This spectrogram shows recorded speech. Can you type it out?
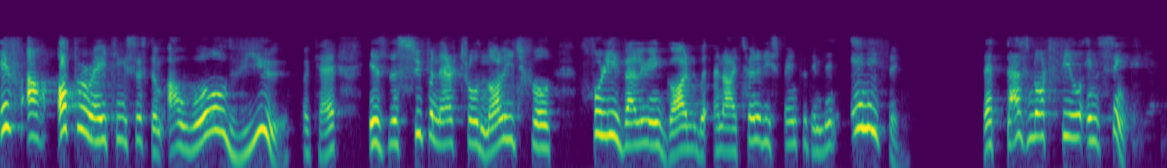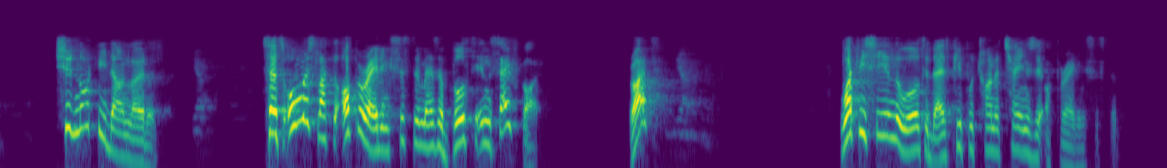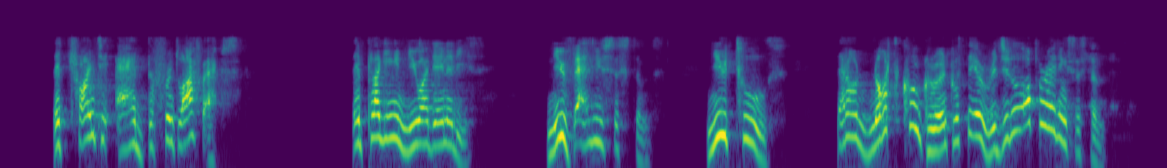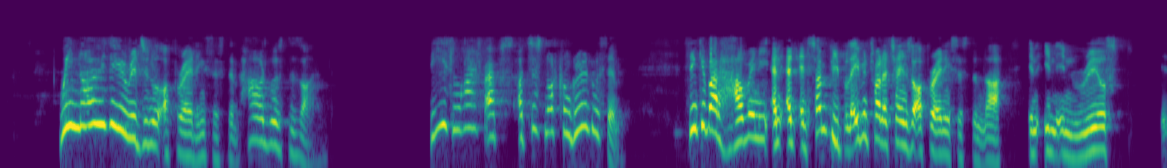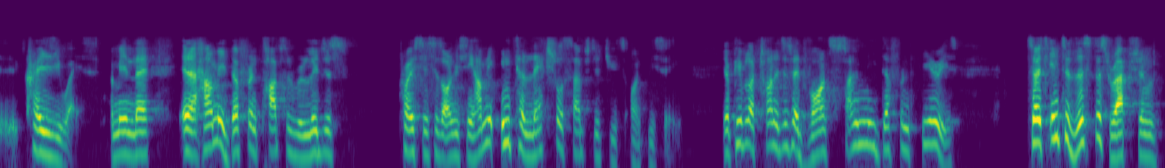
If our operating system, our worldview, okay, is the supernatural, knowledge-filled, fully valuing God and our eternity spent with Him, then anything that does not feel in sync should not be downloaded. So it's almost like the operating system has a built-in safeguard. Right? What we see in the world today is people trying to change their operating system. They're trying to add different life apps. They're plugging in new identities, new value systems, new tools that are not congruent with the original operating system. We know the original operating system, how it was designed. These life apps are just not congruent with them. Think about how many, and, and, and some people are even trying to change the operating system now in, in, in real uh, crazy ways. I mean, they, you know, how many different types of religious processes aren't we seeing? How many intellectual substitutes aren't we seeing? You know, people are trying to just advance so many different theories. So it's into this disruption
